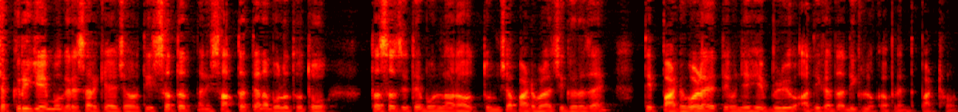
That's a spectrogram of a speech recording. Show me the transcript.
चक्री गेम वगैरे सारख्या याच्यावरती सतत आणि सातत्यानं बोलत होतो. तसंच इथे बोलणार आहोत. तुमच्या पाठबळाची गरज आहे. ते पाठबळ आहे. ते म्हणजे हे व्हिडिओ अधिकात अधिक लोकांपर्यंत पाठवून.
